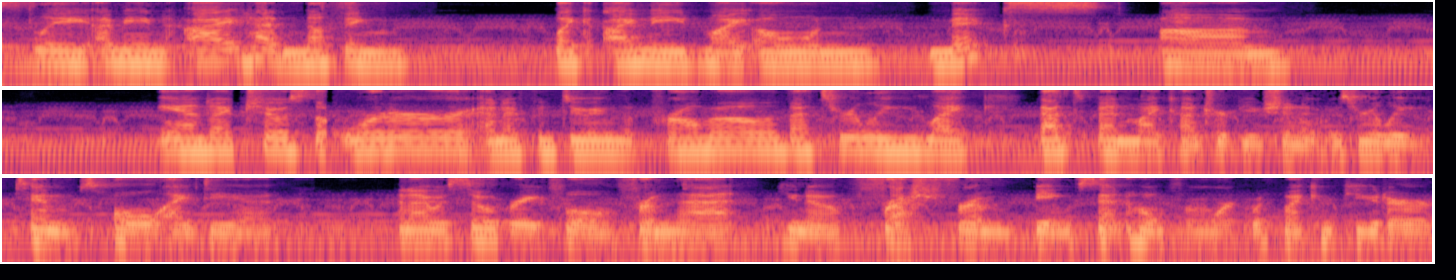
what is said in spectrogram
honestly i mean i had nothing like i made my own mix um and I chose the order and I've been doing the promo. That's really like, that's been my contribution. It was really Tim's whole idea. And I was so grateful from that, you know, fresh from being sent home from work with my computer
